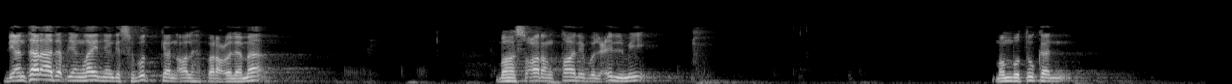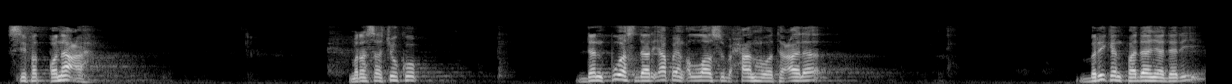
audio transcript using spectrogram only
Di antara adab yang lain yang disebutkan oleh para ulama bahawa seorang talibul ilmi membutuhkan sifat qanaah merasa cukup dan puas dari apa yang Allah Subhanahu wa taala berikan padanya dari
